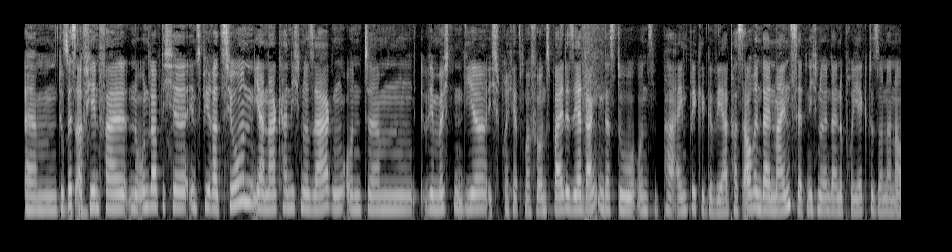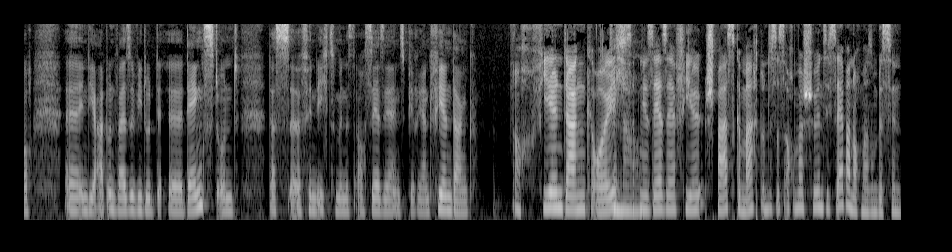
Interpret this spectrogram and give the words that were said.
Ähm, du super. bist auf jeden Fall eine unglaubliche Inspiration, Jana, kann ich nur sagen. Und ähm, wir möchten dir, ich spreche jetzt mal für uns beide, sehr danken, dass du uns ein paar Einblicke gewährt hast, auch in dein Mindset, nicht nur in deine Projekte, sondern auch äh, in die Art und Weise, wie du äh, denkst. Und das äh, finde ich zumindest auch sehr, sehr inspirierend. Vielen Dank. Auch vielen Dank euch. Genau. Es hat mir sehr, sehr viel Spaß gemacht und es ist auch immer schön, sich selber noch mal so ein bisschen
